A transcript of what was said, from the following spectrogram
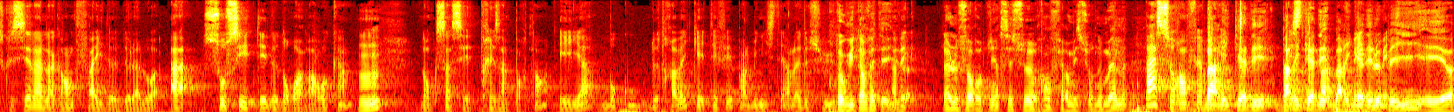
parce que c'est là la grande faille de, la loi, à société de droit marocain. Hum. Donc ça, c'est très important. Et il y a beaucoup de travail qui a été fait par le ministère là-dessus. Donc oui, en fait, la leçon à retenir, c'est se renfermer sur nous-mêmes. Pas se renfermer. Barricader, barricader, barricader le pays et, euh,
